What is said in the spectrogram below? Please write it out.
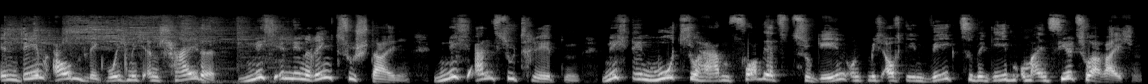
In dem Augenblick, wo ich mich entscheide, nicht in den Ring zu steigen, nicht anzutreten, nicht den Mut zu haben, vorwärts zu gehen und mich auf den Weg zu begeben, um ein Ziel zu erreichen,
